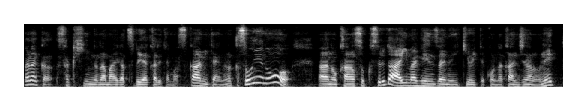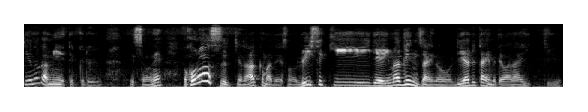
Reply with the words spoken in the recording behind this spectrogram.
まあ、なんか作品の名前がつぶやかれてますかみたいな、なんかそういうのをあの観測すると、あ、今現在の勢いってこんな感じなのねっていうのが見えてくるんですよね。ホラー数っていうのはあくまでその累積で今現在のリアルタイムではないっていう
